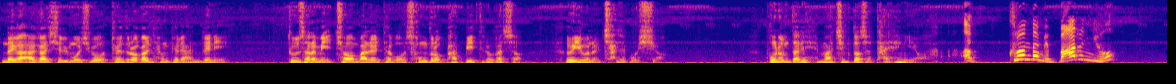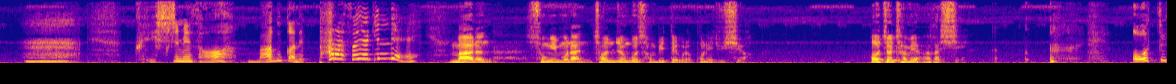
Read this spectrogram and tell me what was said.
내가 아가씨를 모시고 되돌아갈 형편이 안 되니 두 사람이 저 말을 타고 송도로 바삐 들어가서 의원을 찾아보시오. 보름달이 마침 떠서 다행이요. 아, 그런 다음에 말은요? 음, 괘씸해서 마구간에 팔아써야겠네 말은 숭인문안 전정부 선비댁으로 보내주시오. 어쩔 참여 아가씨. 어쩔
